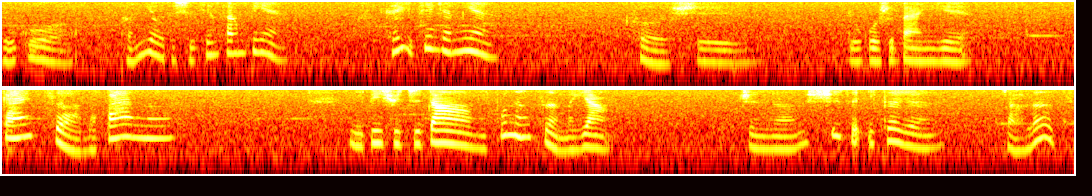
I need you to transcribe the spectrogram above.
如果朋友的时间方便，可以见个面。可是，如果是半夜，该怎么办呢？你必须知道，你不能怎么样，只能试着一个人找乐子。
